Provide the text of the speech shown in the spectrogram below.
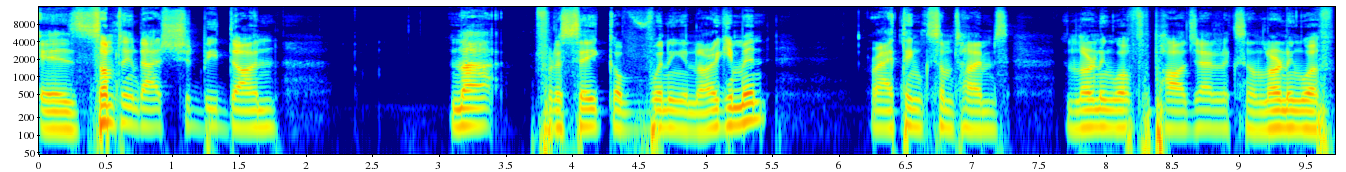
is something that should be done not for the sake of winning an argument right? I think sometimes learning with apologetics and learning with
